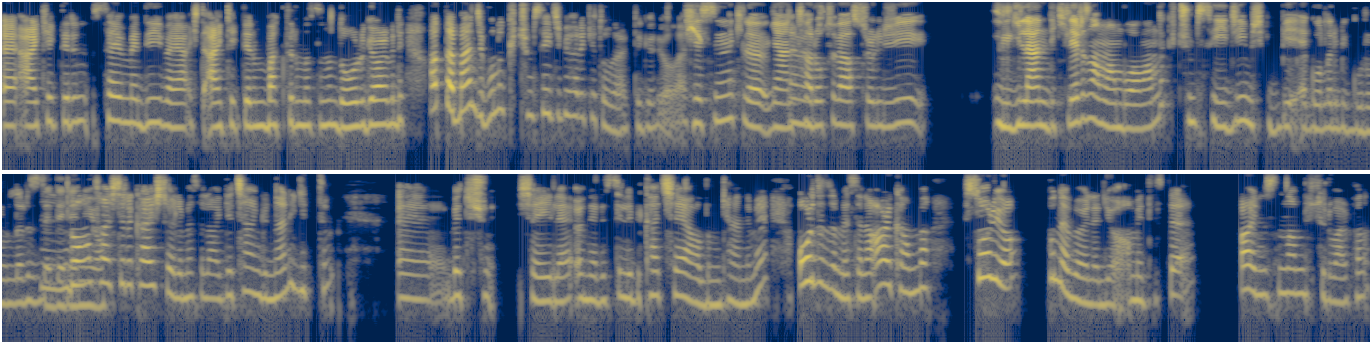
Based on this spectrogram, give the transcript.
e, erkeklerin sevmediği veya işte erkeklerin baktırmasının doğru görmediği. Hatta bence bunu küçümseyici bir hareket olarak da görüyorlar. Kesinlikle yani Evet. tarotu ve astrolojiyi ilgilendikleri zaman bu alanda küçümseyiciymiş gibi bir egoları bir gururları Hmm, Doğal zedeleniyor. taşlara karşı da öyle mesela geçen günlerde gittim. Ee, Betüş'ün şeyle önerisiyle birkaç şey aldım kendime. Orada da mesela arkamda soruyor. Bu ne böyle diyor ametiste. Aynısından bir sürü var falan.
